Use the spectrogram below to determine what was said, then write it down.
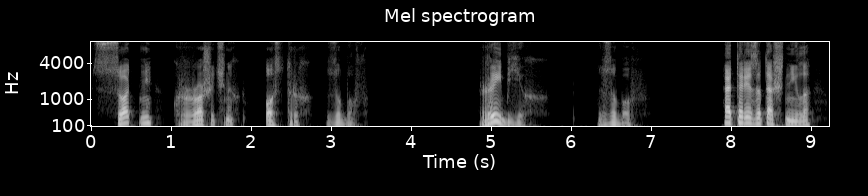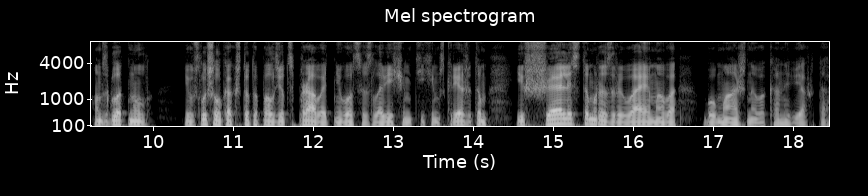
сотни крошечных острых зубов. Рыбьих зубов. Этери затошнило, он сглотнул и услышал, как что-то ползет справа от него со зловещим тихим скрежетом и шелестом разрываемого бумажного конверта.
